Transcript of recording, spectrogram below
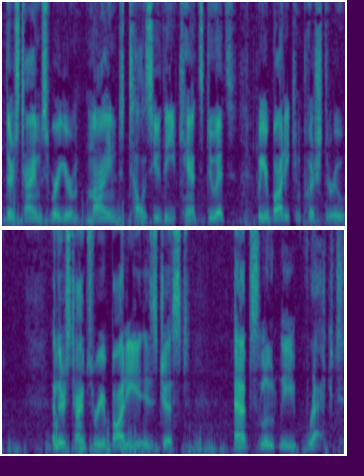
There's times where your mind tells you that you can't do it, but your body can push through. And there's times where your body is just absolutely wrecked.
